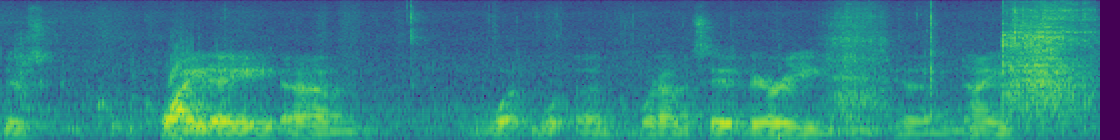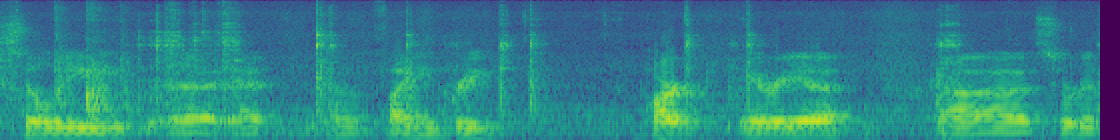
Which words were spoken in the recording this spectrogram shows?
there's qu- quite a, um, what, what uh, what I would say a very uh, nice facility uh, at uh, Fighting Creek Park area, uh, sort of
